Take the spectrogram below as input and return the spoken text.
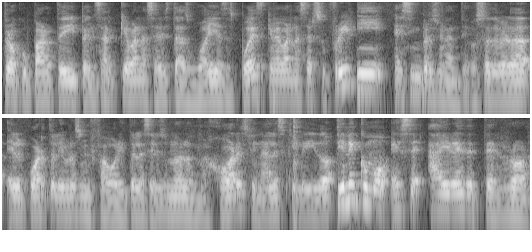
preocuparte y pensar qué van a hacer estas huellas después, qué me van a hacer sufrir. Y es impresionante, o sea, de verdad, el cuarto libro es mi favorito, la serie es uno de los mejores finales que he leído. Tiene como ese aire de terror,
